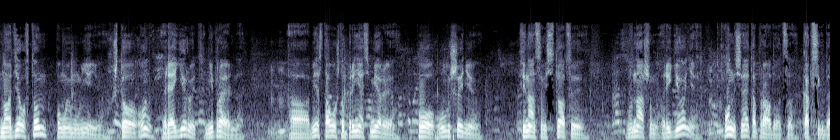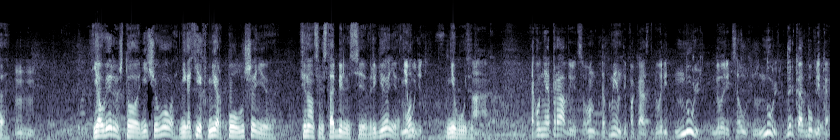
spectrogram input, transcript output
Но дело в том, по моему мнению, что он реагирует неправильно. Угу. А, вместо того, чтобы принять меры по улучшению финансовой ситуации в нашем регионе, угу. он начинает оправдываться, как всегда. Угу. Я уверен, что ничего, никаких мер по улучшению финансовой стабильности в регионе не будет. Не будет. Ага. Так он не оправдывается, он документы показывает, говорит нуль, говорит Саухину, нуль, дырка от бублика.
